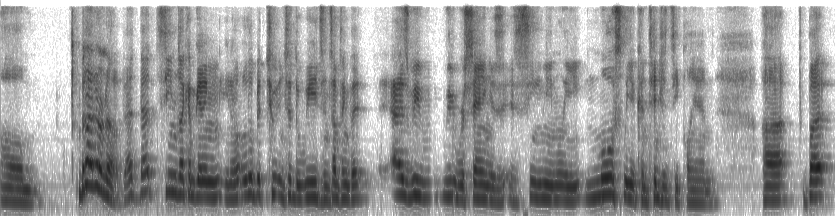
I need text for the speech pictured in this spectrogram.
Um, but I don't know. That that seems like I'm getting you know a little bit too into the weeds and something that as we we were saying, is is seemingly mostly a contingency plan. Uh, but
